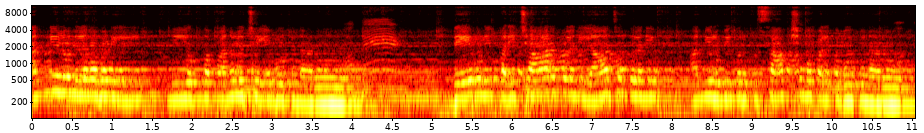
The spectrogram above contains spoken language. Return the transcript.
అన్నిలో నిలవబడి మీ యొక్క పనులు చేయబోతున్నారు. దేవుని పరిచారకులని యాచకులని అన్యులు మీ కొరకు సాక్ష్యము పలకబోతున్నారు.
